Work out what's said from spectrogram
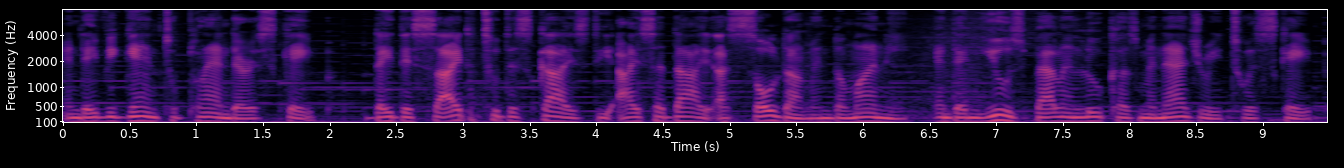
and they begin to plan their escape. They decide to disguise the Aes Sedai as sul'dam and damane and then use Valan Luca's menagerie to escape.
